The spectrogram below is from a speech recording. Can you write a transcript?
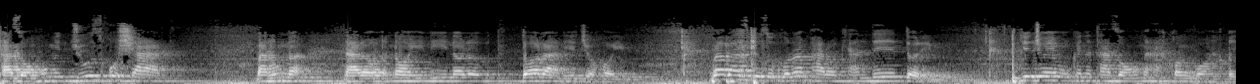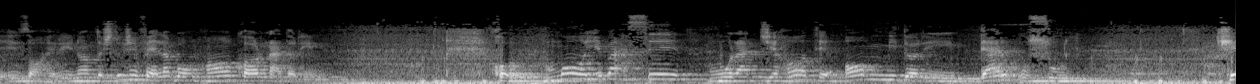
تزاهم جزء و شرط. مرحوم در ناینی اینا رو دارن یه جاهایی. و بعض بزرگواران پراکنده داریم. یه جای ممکنه تضاهم احکام واقعی ظاهری اینا هم داشته باشیم. فعلا با اونها کار نداریم. خب ما یه بحث مرجحات عام میداریم در اصول. که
